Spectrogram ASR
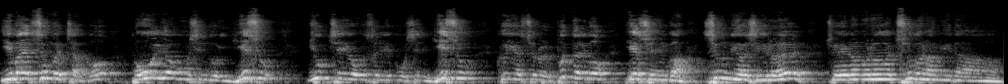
이 말씀 붙잡고 도우려고 오신 그 예수 육체의 옷을 입고 오신 예수 그 예수를 붙들고 예수님과 승리하시기를 주의 이름으로 축원합니다.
